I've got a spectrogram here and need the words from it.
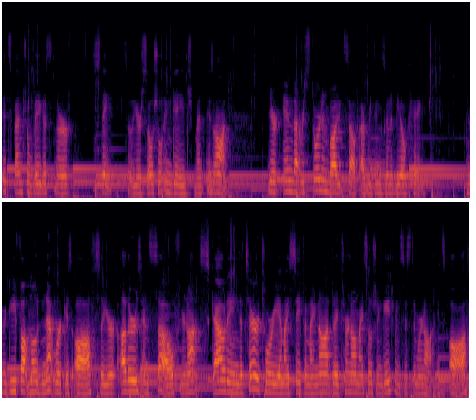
its ventral vagus nerve state. So your social engagement is on. You're in that restored embodied self. Everything's going to be okay. Your default mode network is off. So your others and self, you're not scouting the territory. Am I safe? Am I not? Do I turn on my social engagement system or not? It's off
